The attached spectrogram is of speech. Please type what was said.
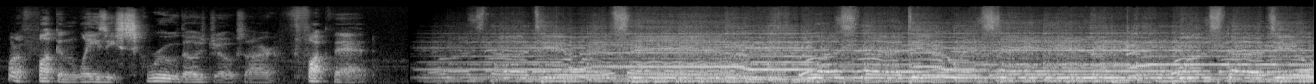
what a fucking lazy screw those jokes are. Fuck that. What's the deal with Sam? What's the deal with Sam? What's the deal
